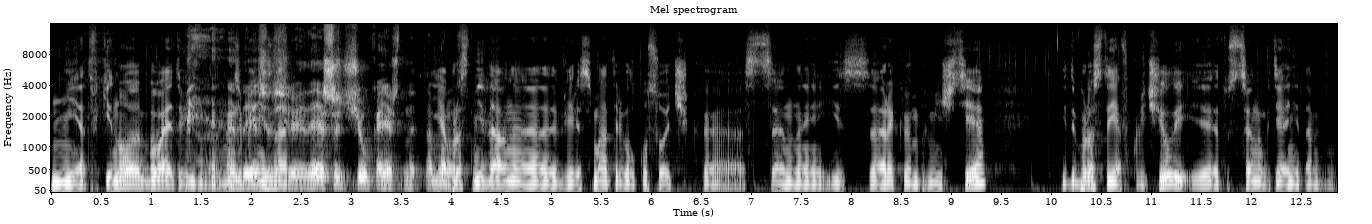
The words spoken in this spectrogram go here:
Нет, в кино бывает видно. Ну, типа, да я, шучу, да я шучу, конечно, это Я просто недавно пересматривал кусочек э, сцены из «Реквием по мечте», и ты просто, я включил эту сцену, где они там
